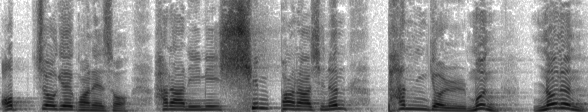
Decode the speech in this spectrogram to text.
업적에 관해서 하나님이 심판하시는 판결문 너는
